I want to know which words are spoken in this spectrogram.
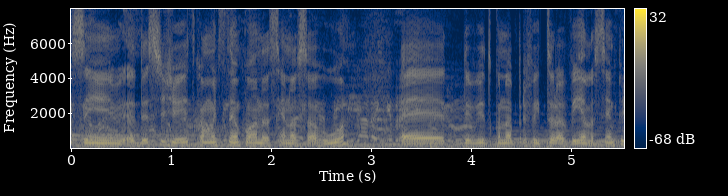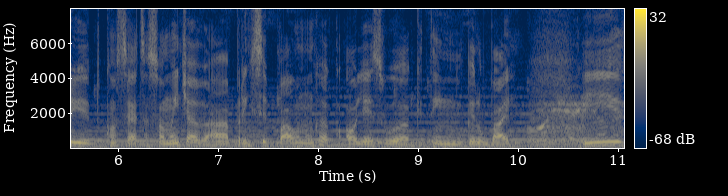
Sim, é desse jeito que há muito tempo anda assim a nossa rua. É, devido quando a prefeitura vem, ela sempre conserta somente a, a principal, nunca olha as ruas que tem pelo bairro. E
